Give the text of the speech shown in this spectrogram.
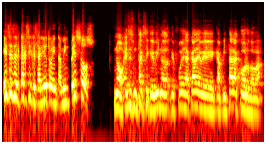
¿Ese es el taxi que salió 30 mil pesos? No, ese es un taxi que vino, que fue de acá de Capital a Córdoba.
